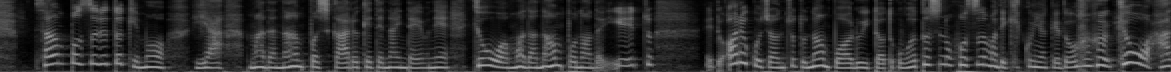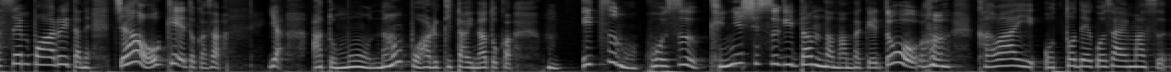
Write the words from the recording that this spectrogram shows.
散歩する時もいやまだ何歩しか歩けてないんだよね。今日はまだ何歩なんだ。えっとえっと、あれこちゃんちょっと何歩歩いたとか私の歩数まで聞くんやけど 今日は8,000歩歩いたねじゃあ OK とかさいやあともう何歩歩きたいなとか、うん、いつも歩数気にしすぎ旦那なんだけど 可愛い夫でございます。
